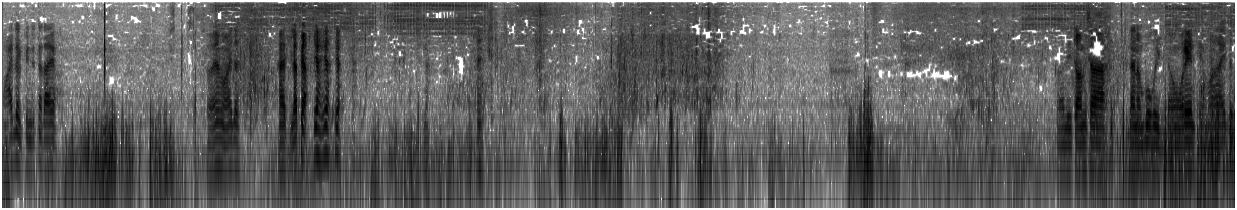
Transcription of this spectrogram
Mga idol, pindot na tayo. So, ayan mga idol. Ah, tilapia. Yeah, yeah, yeah. Eh. So, dito kami sa ng bukid ng Oriente mga idol.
